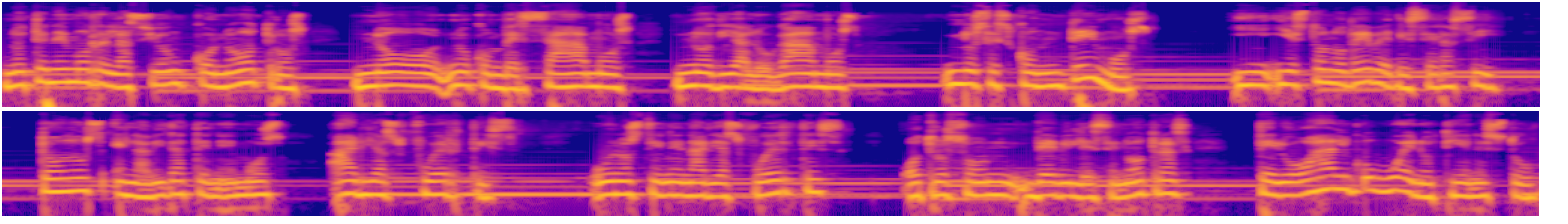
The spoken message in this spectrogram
no tenemos relación con otros, no, no conversamos, no dialogamos, nos escondemos y, y esto no debe de ser así. Todos en la vida tenemos áreas fuertes. Unos tienen áreas fuertes, otros son débiles en otras, pero algo bueno tienes tú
